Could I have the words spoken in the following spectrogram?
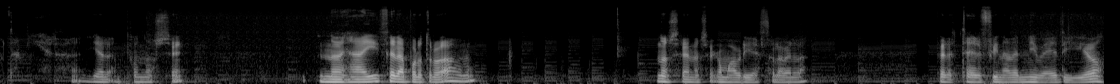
Puta mierda. Y ahora, pues no sé. No es ahí, será por otro lado, ¿no? No sé, no sé cómo abrir esto, la verdad. Pero este es el final del nivel, tío.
